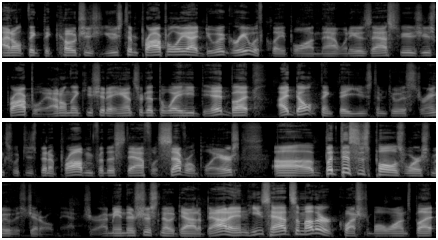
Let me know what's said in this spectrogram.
I don't think the coaches used him properly. I do agree with Claypool on that when he was asked if he was used properly. I don't think he should have answered it the way he did, but I don't think they used him to his strengths, which has been a problem for this staff with several players. Uh, but this is Poles' worst move as general manager. I mean, there's just no doubt about it. And he's had some other questionable ones, but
